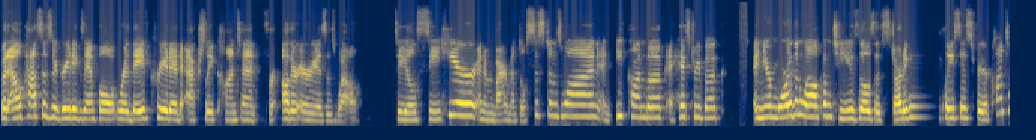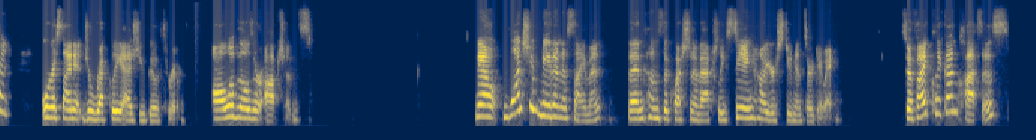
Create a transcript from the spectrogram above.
but El Paso is a great example where they've created actually content for other areas as well. So you'll see here an environmental systems one, an econ book, a history book, and you're more than welcome to use those as starting places for your content or assign it directly as you go through. All of those are options. Now, once you've made an assignment, then comes the question of actually seeing how your students are doing. So if I click on classes,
